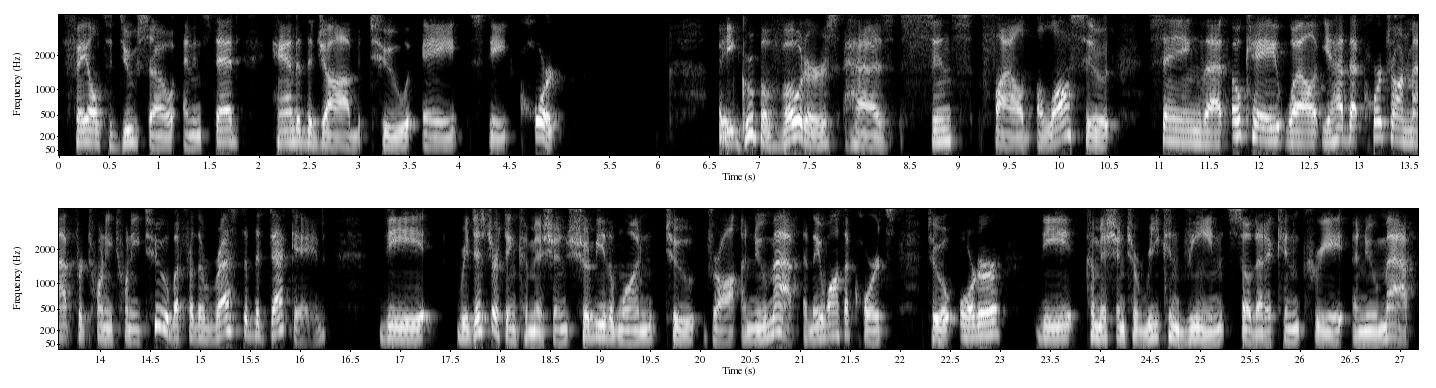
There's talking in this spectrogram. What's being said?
failed to do so and instead handed the job to a state court. A group of voters has since filed a lawsuit saying that, okay, well, you had that court drawn map for 2022, but for the rest of the decade, the redistricting commission should be the one to draw a new map. And they want the courts to order the commission to reconvene so that it can create a new map.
